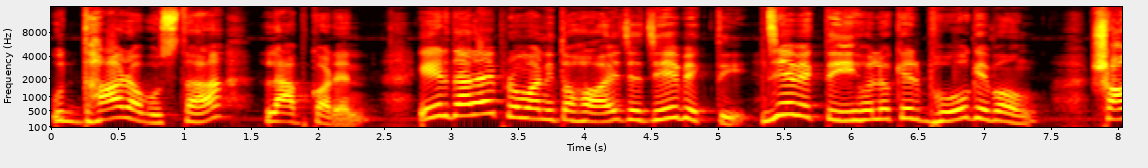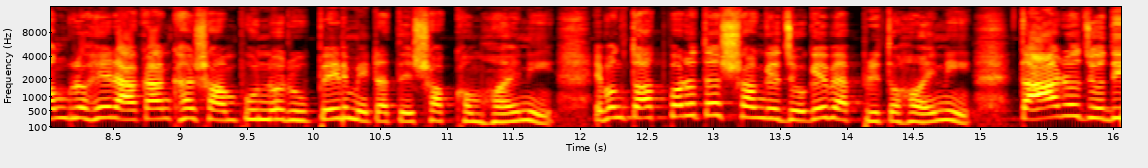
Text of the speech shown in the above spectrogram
উদ্ধার অবস্থা লাভ করেন। এর দ্বারাই প্রমাণিত হয় যে যে ব্যক্তি যে ব্যক্তি ইহলোকের ভোগ এবং সংগ্রহের আকাঙ্ক্ষা সম্পূর্ণরূপে মেটাতে সক্ষম হয়নি এবং তৎপরতার সঙ্গে যোগে ব্যাপৃত হয়নি, তারও যদি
